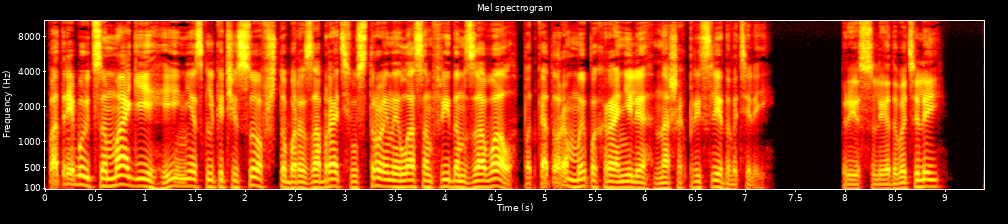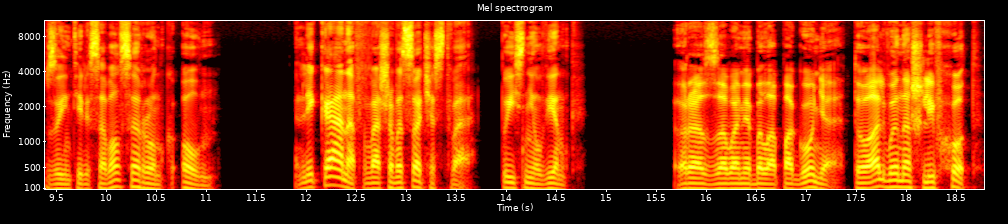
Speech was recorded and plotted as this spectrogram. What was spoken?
Потребуется магии и несколько часов, чтобы разобрать устроенный Ласом Фридом завал, под которым мы похоронили наших преследователей. «Преследователей?» — заинтересовался Ронг Олн. «Ликанов, ваше высочество», — пояснил Венг. «Раз за вами была погоня, то альвы нашли вход,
